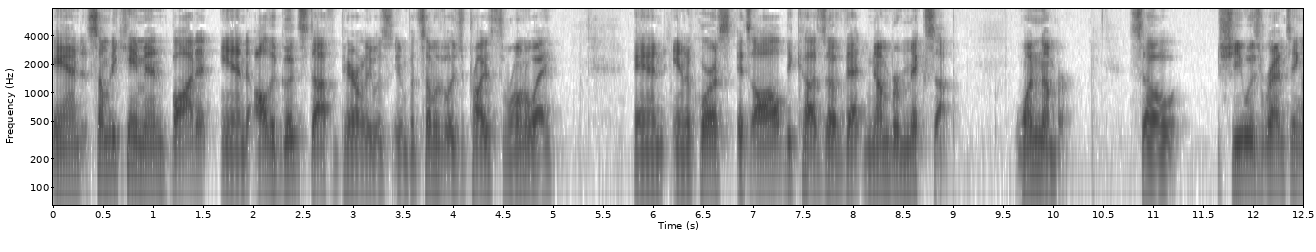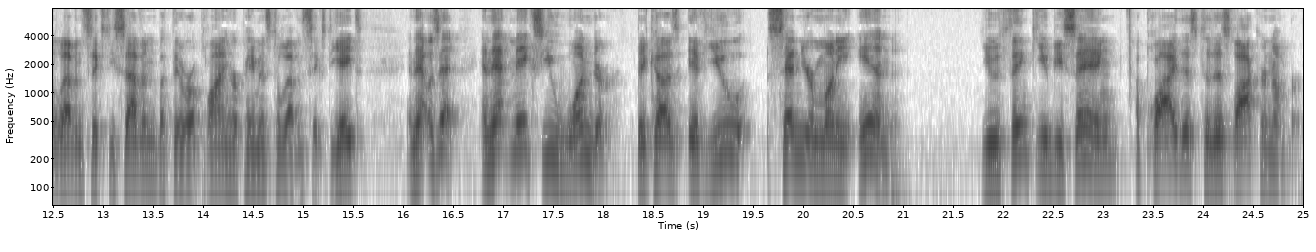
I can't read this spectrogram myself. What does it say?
and somebody came in, bought it, and all the good stuff apparently was, you know, but some of it was probably thrown away. And and of course, it's all because of that number mix-up, one number. So she was renting 1167, but they were applying her payments to 1168, and that was it. And that makes you wonder because if you send your money in, you think you'd be saying apply this to this locker number.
